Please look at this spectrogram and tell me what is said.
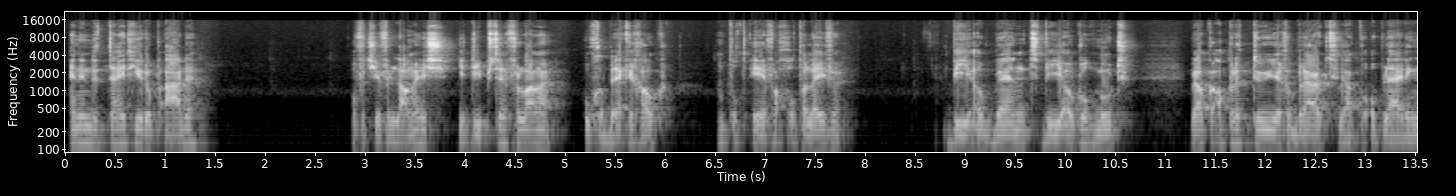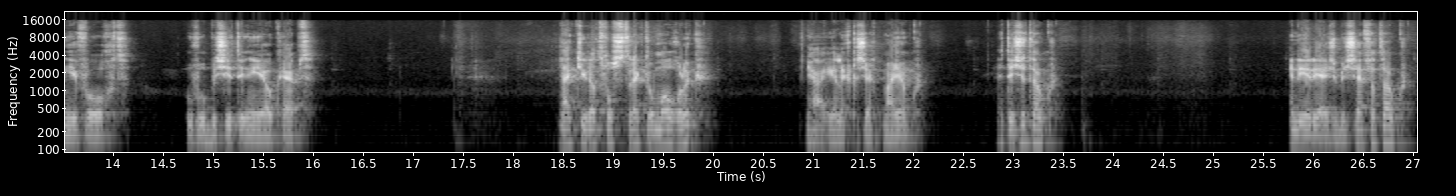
En in de tijd hier op aarde, of het je verlangen is, je diepste verlangen, hoe gebrekkig ook, om tot eer van God te leven. Wie je ook bent, wie je ook ontmoet, welke apparatuur je gebruikt, welke opleiding je volgt, hoeveel bezittingen je ook hebt. Lijkt je dat volstrekt onmogelijk? Ja, eerlijk gezegd mij ook. Het is het ook. En de Heer Jezus beseft dat ook.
